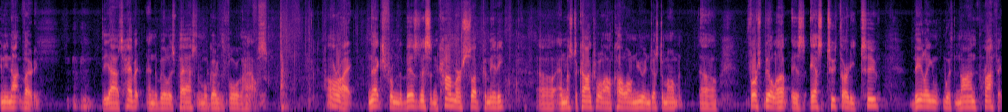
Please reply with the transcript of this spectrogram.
Any not voting? The ayes have it, and the bill is passed and we'll go to the floor of the House. All right, next from the Business and Commerce Subcommittee, uh, and Mr. Cogswell, I'll call on you in just a moment. Uh, First bill up is S 232, dealing with nonprofit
